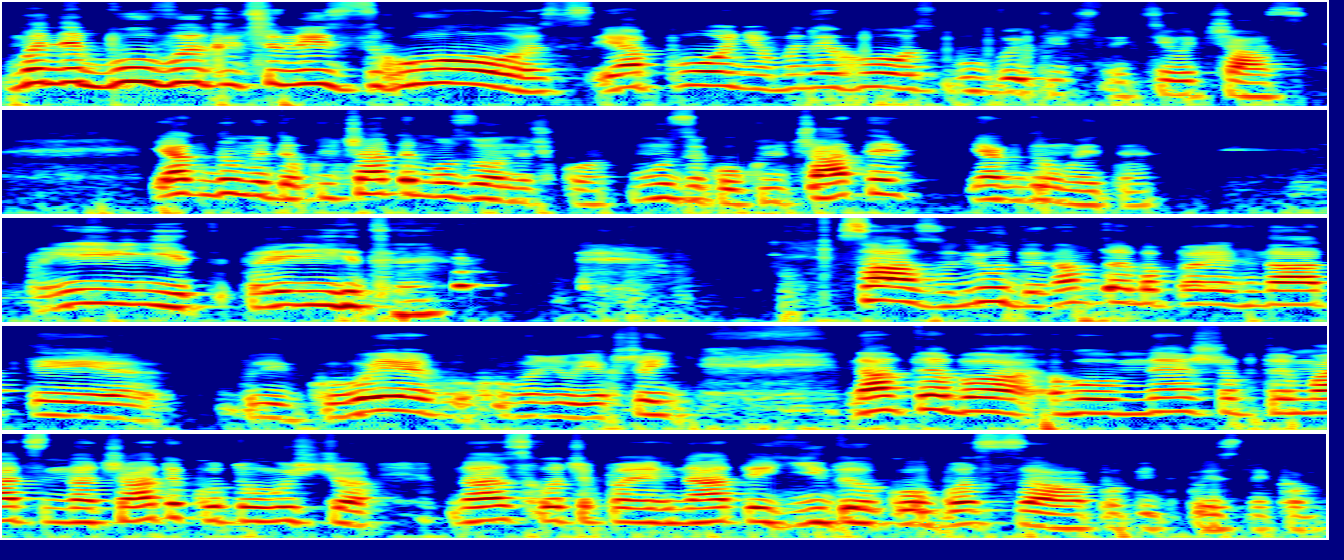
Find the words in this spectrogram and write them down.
У мене був виключений з голос. Я поняв, мене голос був виключений цілий час. Як думаєте, включати музоночку? Музику включати? Як думаєте? Привіт, привіт. Сразу, люди, нам треба перегнати. Блін, кого я говорю? Якщо нам треба головне, щоб триматися на чатику, тому що нас хоче перегнати гідроковбаса по підписникам.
